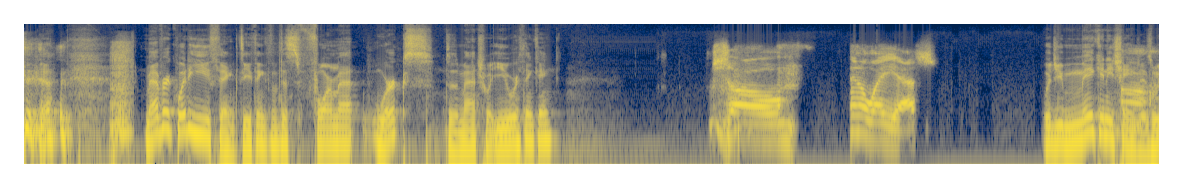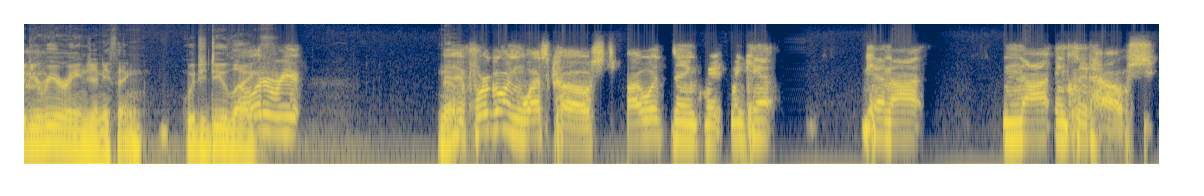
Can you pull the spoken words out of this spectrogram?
Yeah. Maverick, what do you think? Do you think that this format works? Does it match what you were thinking? So, in a way, yes. Would you make any changes? Would you rearrange anything? Would you do I like would re- no? if we're going West Coast, I would think we, we can't cannot not include House.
